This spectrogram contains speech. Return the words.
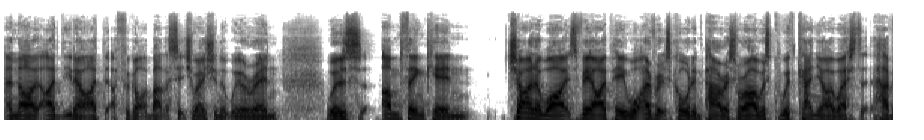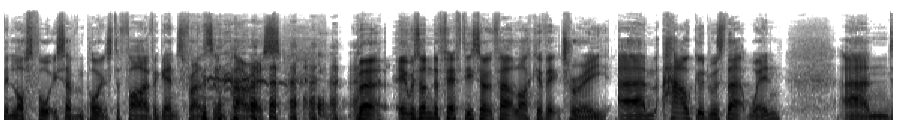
and I, I you know, I, I forgot about the situation that we were in, was I'm thinking China Whites, VIP, whatever it's called in Paris, where I was with Kanye West having lost 47 points to five against France in Paris. but it was under 50, so it felt like a victory. Um, how good was that win? And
